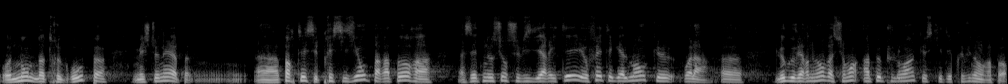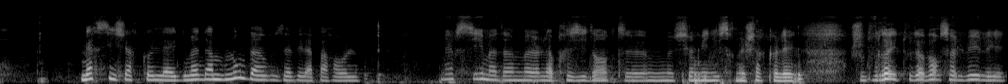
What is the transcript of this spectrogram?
au nom de notre groupe. Mais je tenais à, apporter ces précisions par rapport à, cette notion de subsidiarité et au fait également que voilà, euh, le gouvernement va sûrement un peu plus loin que ce qui était prévu dans le rapport. Merci, chers collègues. Madame Blondin, vous avez la parole. Merci, Madame la Présidente, euh, Monsieur le Ministre, mes chers collègues. Je voudrais tout d'abord saluer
